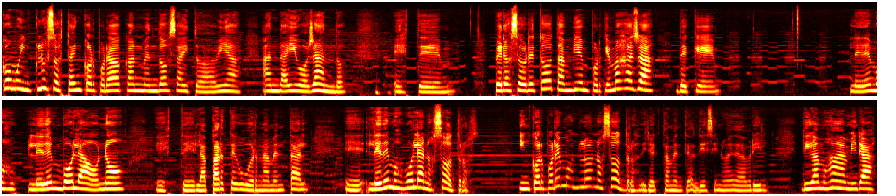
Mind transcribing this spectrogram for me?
cómo incluso está incorporado acá en Mendoza y todavía anda ahí bollando. Este, pero sobre todo también porque más allá de que le, demos, le den bola o no este, la parte gubernamental, eh, le demos bola a nosotros. Incorporémoslo nosotros directamente al 19 de abril. Digamos, ah, mira,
